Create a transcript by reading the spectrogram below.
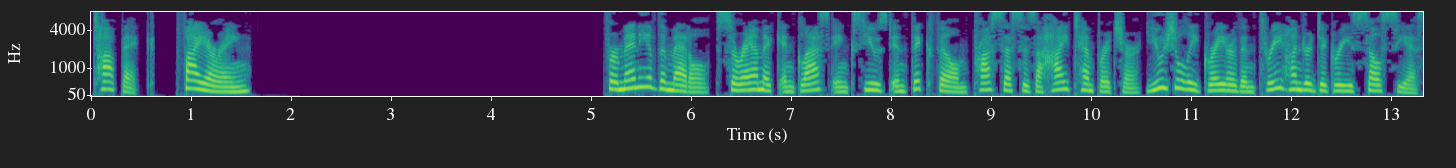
Topic: Firing For many of the metal, ceramic and glass inks used in thick film processes a high temperature usually greater than 300 degrees Celsius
